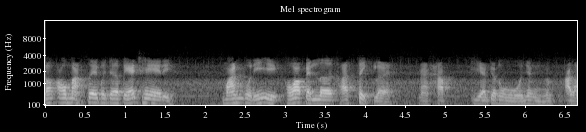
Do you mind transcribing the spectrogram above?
ลองเอาหมักเซยไปเจอเปเชดิมันกว่านี้อีกเพราะว่าเป็นเลอคลาสสิกเลยนะครับเกียร์จะโอ้โหยังอะไร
